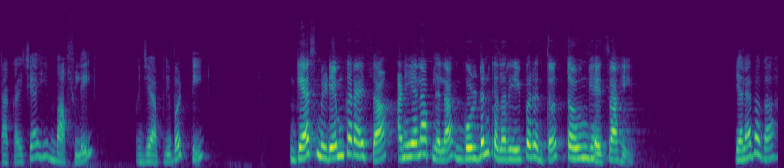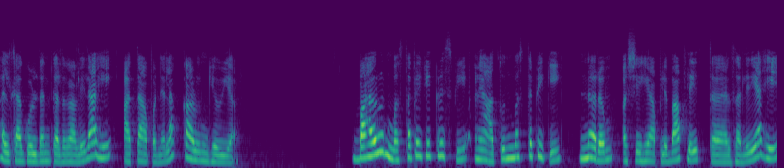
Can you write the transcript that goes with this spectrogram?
टाकायचे आहे बाफले म्हणजे आपली बट्टी गॅस मिडियम करायचा आणि याला आपल्याला गोल्डन कलर येईपर्यंत तळून घ्यायचा आहे. याला बघा हलका गोल्डन कलर आलेला आहे. आता आपण याला काढून घेऊया. बाहेरून मस्तपैकी क्रिस्पी आणि आतून मस्तपैकी नरम असे हे आपले बाफले तयार झालेले आहे.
